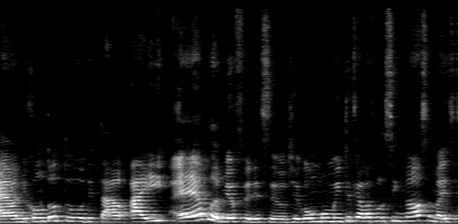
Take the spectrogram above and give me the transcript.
Aí ela me contou tudo e tal. Aí ela me ofereceu. Chegou um momento que ela falou assim: Nossa, mas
